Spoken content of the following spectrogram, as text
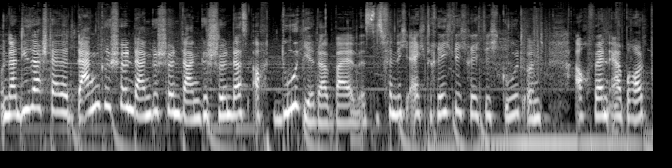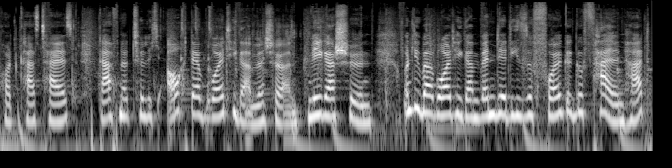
Und an dieser Stelle Dankeschön, Dankeschön, Dankeschön, dass auch du hier dabei bist. Das finde ich echt richtig, richtig gut. Und auch wenn er Brautpodcast heißt, darf natürlich auch der Bräutigam mithören. Mega schön. Und lieber Bräutigam, wenn dir diese Folge gefallen hat,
